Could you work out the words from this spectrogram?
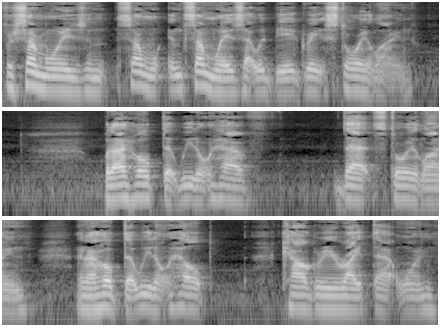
for some ways in some in some ways that would be a great storyline. But I hope that we don't have that storyline and I hope that we don't help Calgary write that one.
